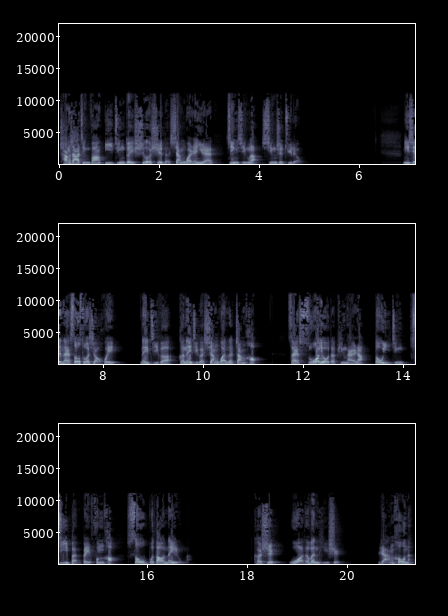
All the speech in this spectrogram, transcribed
长沙警方已经对涉事的相关人员进行了刑事拘留。你现在搜索小辉那几个和那几个相关的账号，在所有的平台上都已经基本被封号，搜不到内容了。可是我的问题是，然后呢？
